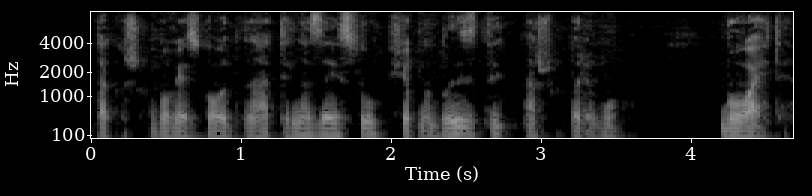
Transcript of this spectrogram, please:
Також обов'язково донати на ЗСУ, щоб наблизити нашу перемогу. Бувайте!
